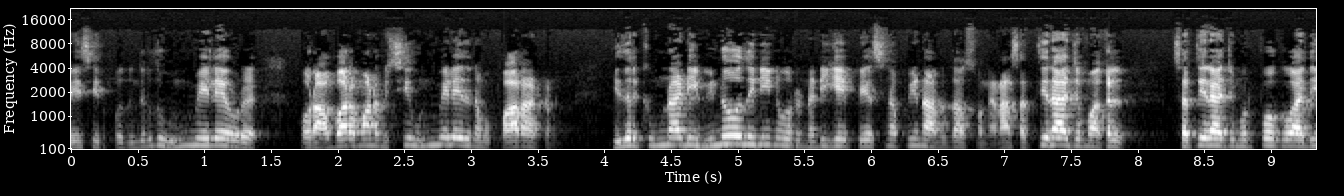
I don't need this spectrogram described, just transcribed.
பேசியிருப்பதுங்கிறது உண்மையிலே ஒரு ஒரு அபாரமான விஷயம். உண்மையிலே இது நம்ம பாராட்டணும். இதற்கு முன்னாடி வினோதினின்னு ஒரு நடிகை பேசினப்பையும் நான் அதுதான் சொன்னேன். நான் சத்யராஜ் மகள் சத்யராஜ் முற்போக்குவாதி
